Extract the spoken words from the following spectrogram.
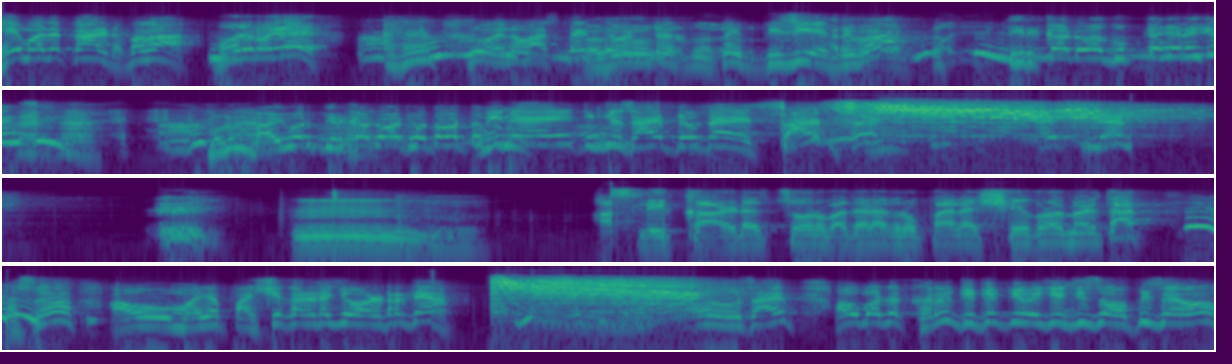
हे माझं कार्ड बघा. मोरे बघ रे नो यांना वाचता येत नाही वाटतं. नाही बिझी अरे वा आहे तिरका डोळा गुप्त हेअर एजन्सी म्हणून बाईवर तिरका डोळा ठेवता वाटतं मी. नाही तुमचे साहेब ठेवतायत. हम्म. असली कार्ड चोर बाजारात रुपयाला शेकडो मिळतात. असं? अहो माझ्या पाचशे कार्डाची ऑर्डर द्या. अहो साहेब अहो माझं खरंच डिटेक्टिव्ह एजन्सीचं ऑफिस आहे हो.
